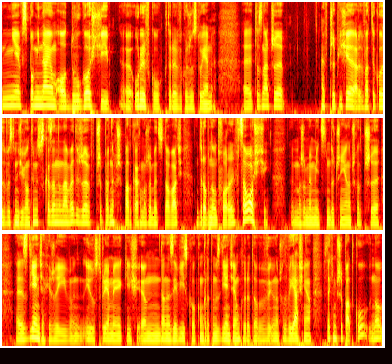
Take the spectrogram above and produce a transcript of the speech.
nie wspominają o długości urywku, który wykorzystujemy. To znaczy, w przepisie w artykule 29 jest wskazane nawet, że w pewnych przypadkach możemy cytować drobne utwory w całości. Możemy mieć z tym do czynienia na przykład przy e, zdjęciach, jeżeli ilustrujemy jakieś dane zjawisko konkretnym zdjęciem, które to na przykład wyjaśnia. W takim przypadku no,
